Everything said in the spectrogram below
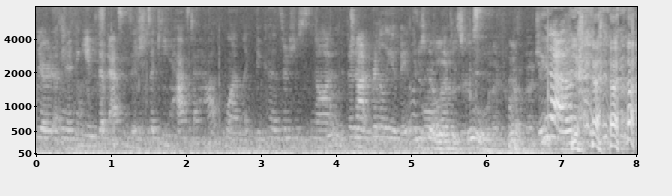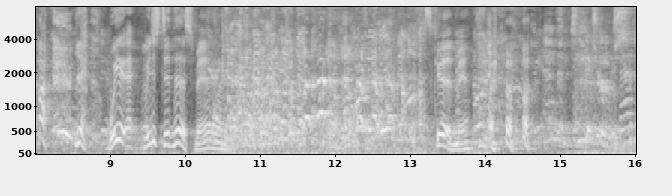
weird. I mean, I think he ended up asking, so she's like, he has to have one, like, because there's just not, they're not readily available. You just got left at school when I forgot about you. Yeah. yeah, we we just did this, man. Like, it's good, man. Even teachers,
